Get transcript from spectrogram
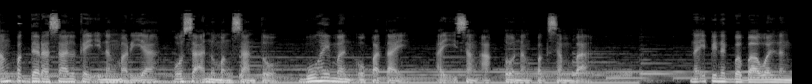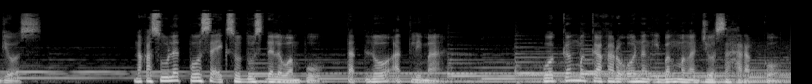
Ang pagdarasal kay Inang Maria o sa anumang santo, buhay man o patay, ay isang akto ng pagsamba na ipinagbabawal ng Diyos. Nakasulat po sa Exodus 20, 3 at 5. Huwag kang magkakaroon ng ibang mga Diyos sa harap ko.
